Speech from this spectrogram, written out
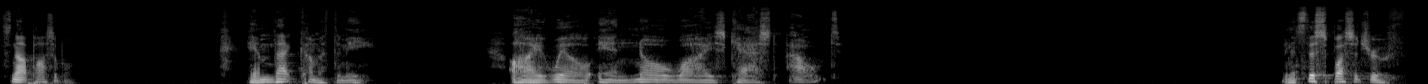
It's not possible. Him that cometh to me, I will in no wise cast out. And it's this blessed truth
